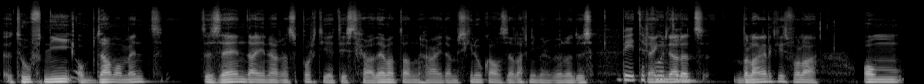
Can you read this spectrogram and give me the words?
het hoeft niet op dat moment te zijn dat je naar een sportdiëtist gaat, hè, want dan ga je dat misschien ook al zelf niet meer willen. Dus Beter ik denk dat het belangrijk is voilà, om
